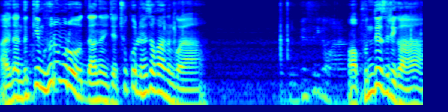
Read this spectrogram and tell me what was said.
아니 난 느낌 흐름으로 나는 이제 축구를 해석하는 거야. 어 분데스리가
